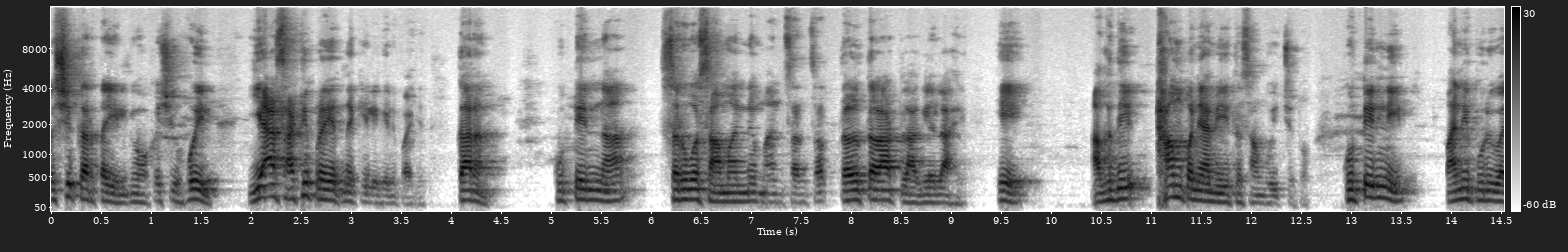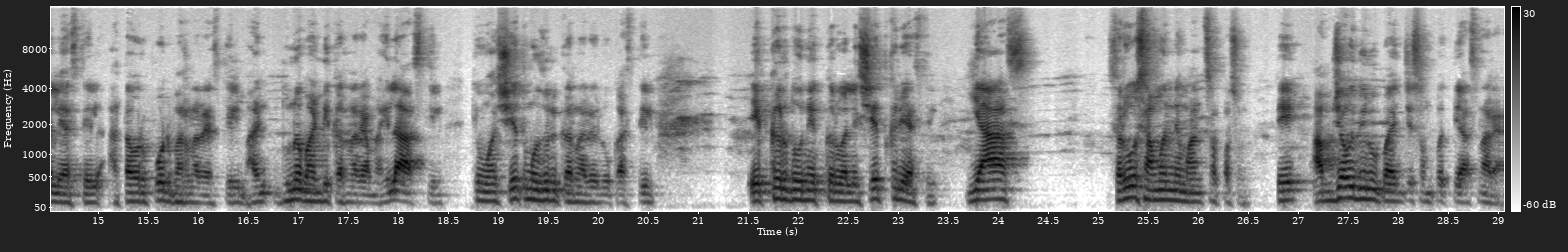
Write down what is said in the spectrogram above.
कशी करता येईल किंवा कशी होईल यासाठी प्रयत्न केले गेले पाहिजेत. कारण कुटेंना सर्वसामान्य माणसांचा तळतळाट लागलेला आहे हे अगदी ठामपणे आम्ही इथं सांगू इच्छितो. कुटेंनी पाणीपुरीवाले असतील हातावर पोट भरणारे असतील भां धुनं भांडी करणाऱ्या महिला असतील किंवा शेतमजुरी करणारे लोक असतील एकर दोन एकरवाले शेतकरी असतील या सर्वसामान्य माणसापासून ते अब्जावधी रुपयांची संपत्ती असणाऱ्या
